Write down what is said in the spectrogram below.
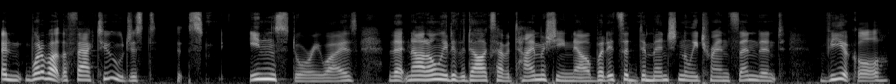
and what about the fact too, just in story wise, that not only do the Daleks have a time machine now, but it's a dimensionally transcendent vehicle.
